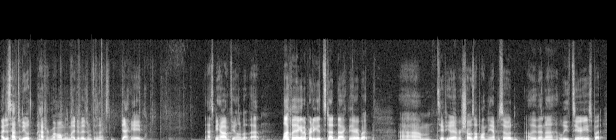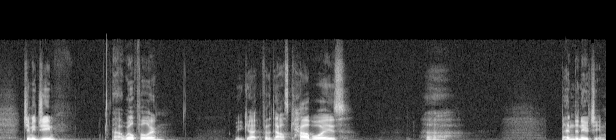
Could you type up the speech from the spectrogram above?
I just have to deal with Patrick Mahomes in my division for the next decade. Ask me how I'm feeling about that. Luckily, I got a pretty good stud back there, but um, see if he ever shows up on the episode other than a Elite Series. But Jimmy G, uh, Will Fuller, we got for the Dallas Cowboys. Uh, ben DiNucci.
